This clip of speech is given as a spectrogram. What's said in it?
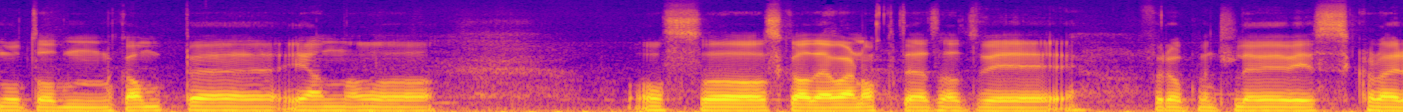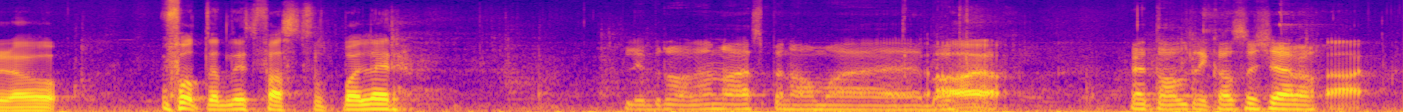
Notodden-kamp eh, igjen. Og, og, så skal det være nok det til at vi forhåpentligvis klarer å få til litt festfotball her. Det blir bra det når Espen har med bak. Ja, ja. Vet aldri hva som skjer da. Nei.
